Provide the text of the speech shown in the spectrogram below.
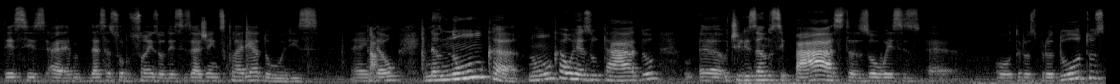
desses, é, dessas soluções ou desses agentes clareadores. É, tá. Então, não, nunca, nunca o resultado, é, utilizando-se pastas ou esses outros produtos,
